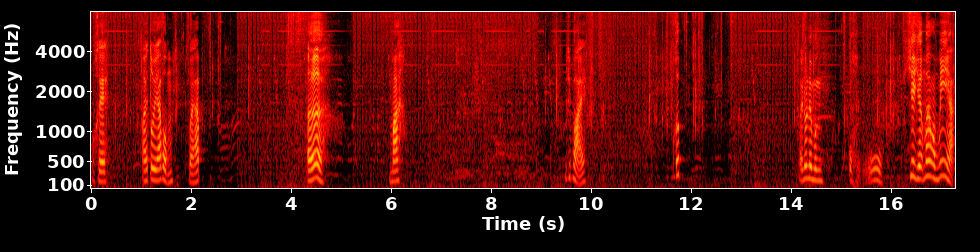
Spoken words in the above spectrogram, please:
โอเค เอาให้ตุยครับผม สวยครับ เออ มาที่ผายปึ๊บไปนู่นเลยมึง โอ้โหเฮียเยอะมากมัมมี่อะ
